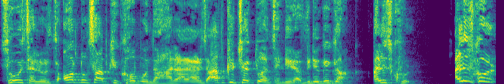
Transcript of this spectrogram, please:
So ist ja nur das Ordnungsamt gekommen und da hat er alles abgecheckt und dann sind die da wieder gegangen. Alles cool. Alles cool.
